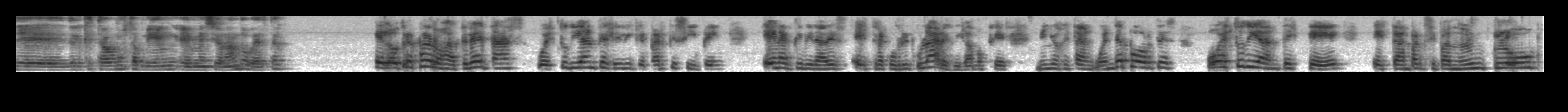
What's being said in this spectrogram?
del que estábamos también eh, mencionando, Berta? El otro es para los atletas o estudiantes, Lili, que participen en actividades extracurriculares, digamos que niños que están o en deportes o estudiantes que están participando en un club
